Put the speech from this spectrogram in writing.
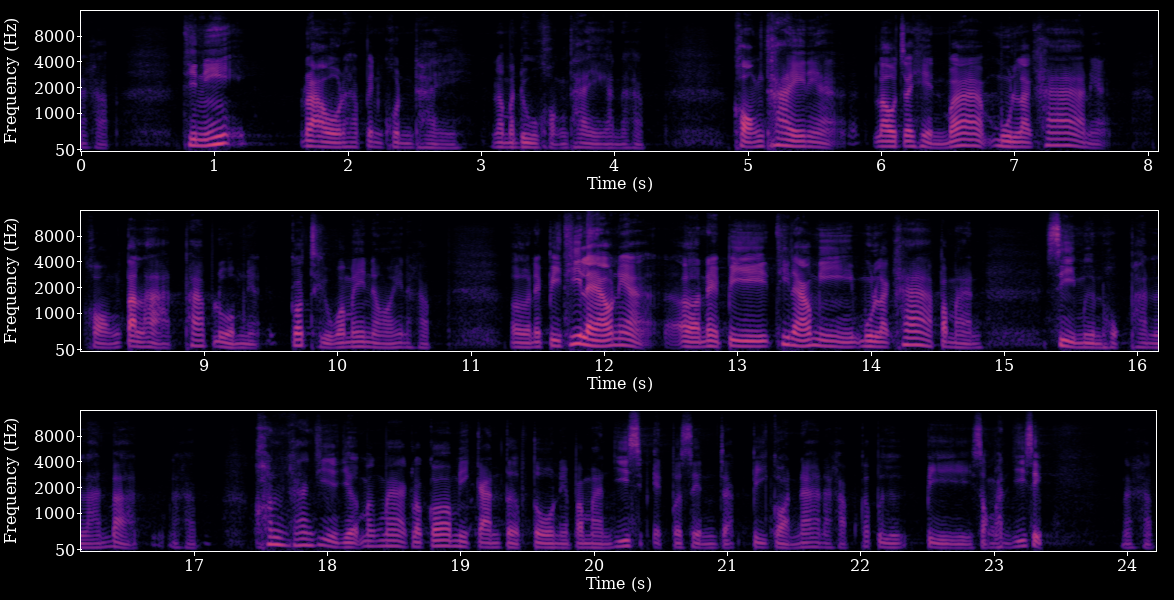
นะครับ ทีนี้เรานะครับเป็นคนไทยเรามาดูของไทยกันนะครับ ของไทยเนี่ยเราจะเห็นว่ามูลค่าเนี่ยของตลาดภาพรวมเนี่ยก็ถือว่าไม่น้อยนะครับเออในปีที่แล้วเนี่ยเออในปีที่แล้วมีมูลค่าประมาณ 46,000 ล้านบาทนะครับค่อนข้างที่จะเยอะมากๆ แล้วก็มีการเติบโตเนี่ยประมาณ 21%จากปีก่อนหน้านะครับ ก็คือปี 2020 นะครับ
